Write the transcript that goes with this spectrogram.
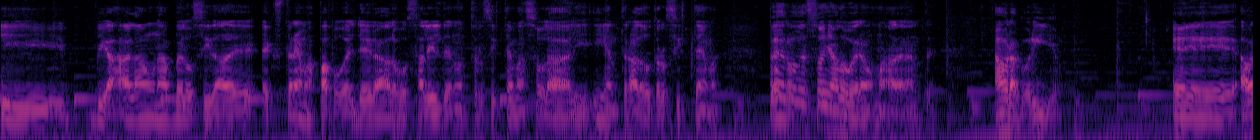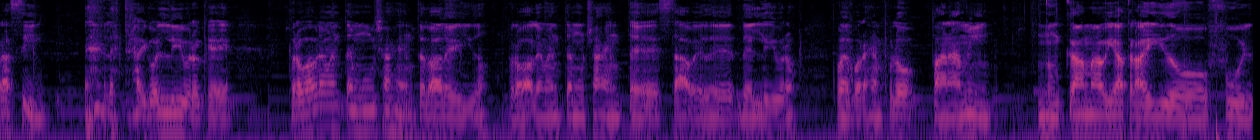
Y viajar a unas velocidades extremas para poder llegar o salir de nuestro sistema solar y, y entrar a otro sistema. Pero de eso ya lo veremos más adelante. Ahora, Corillo. Eh, ahora sí, les traigo el libro que probablemente mucha gente lo ha leído. Probablemente mucha gente sabe del libro. Pues, por ejemplo, para mí, nunca me había traído full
